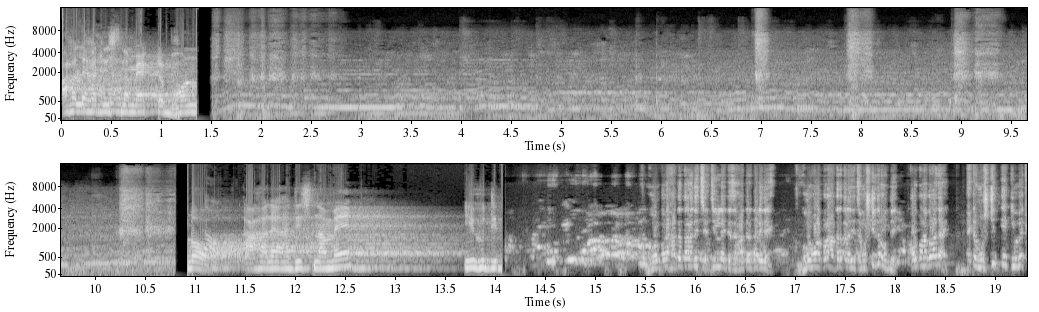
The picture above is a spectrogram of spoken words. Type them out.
আহলে হাদিস নামে একটা ভণ্ড আহলে হাদিস নামে ইহুদি কীভাবে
